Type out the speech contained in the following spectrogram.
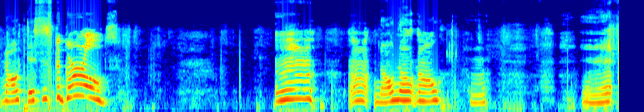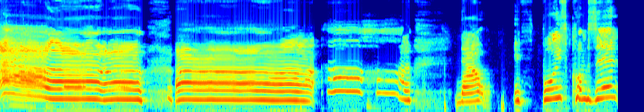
No, this is the girls. Mm, uh, no, no, no. Uh, uh, ah, ah, ah. Now, if boys comes in,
